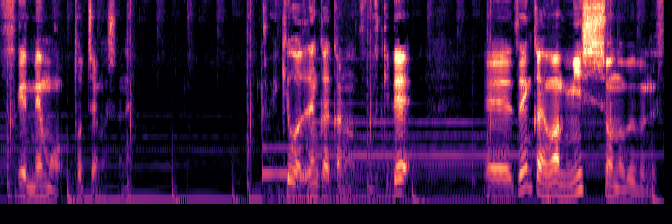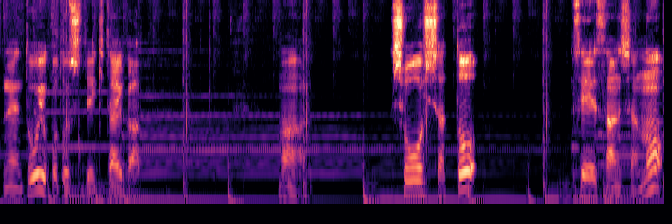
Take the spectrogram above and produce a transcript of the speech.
すげえメモ取っちゃいましたね。今日は前回からの続きで、えー、前回はミッションの部分ですね。どういうことをしていきたいか。まあ、消費者と生産者の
